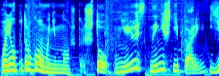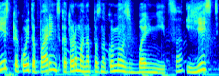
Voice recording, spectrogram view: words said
понял по-другому немножко, что у нее есть нынешний парень, есть какой-то парень, с которым она познакомилась в больнице, и есть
